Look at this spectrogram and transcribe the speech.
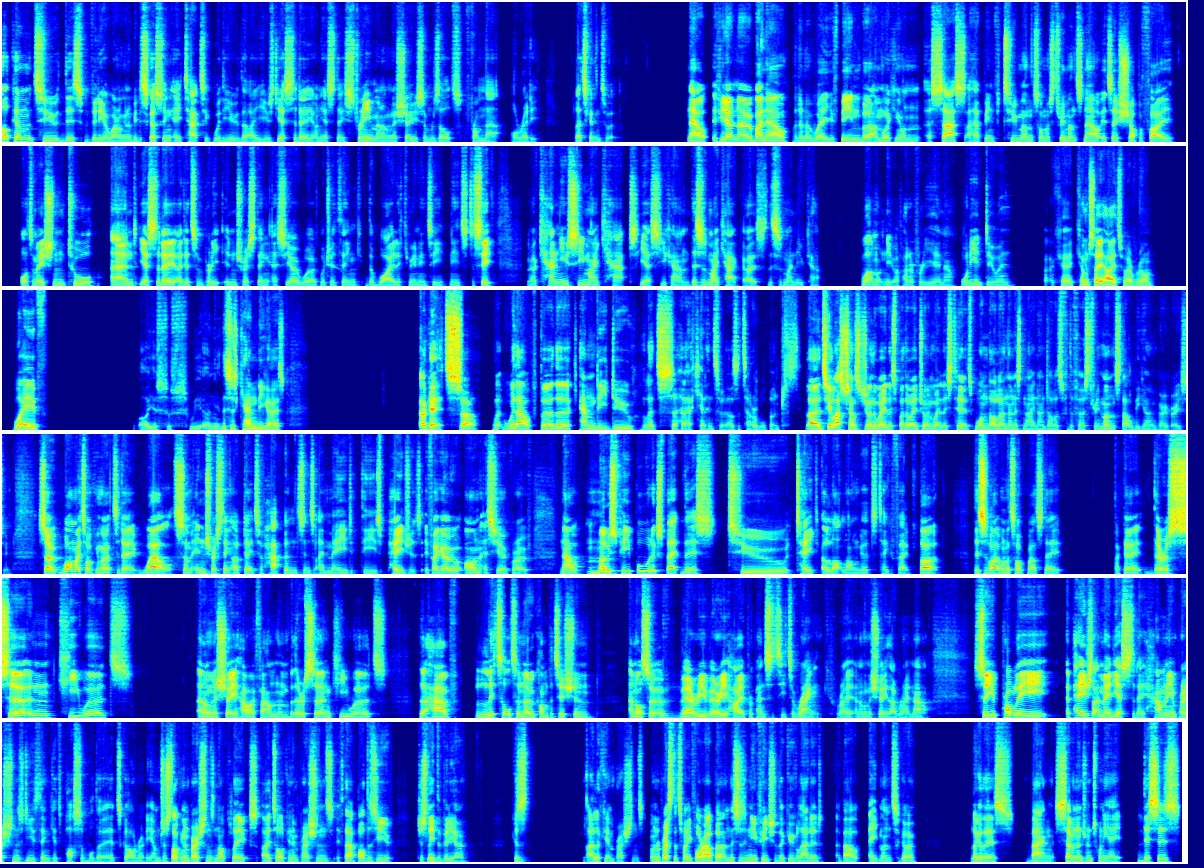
Welcome to this video where I'm going to be discussing a tactic with you that I used yesterday on yesterday's stream and I'm going to show you some results from that already. Let's get into it. Now, if you don't know by now, I don't know where you've been, but I'm working on a SaaS. I have been for two months, almost three months now. It's a Shopify automation tool. And yesterday I did some pretty interesting SEO work, which I think the wider community needs to see. Now, can you see my cat? Yes, you can. This is my cat, guys. This is my new cat. Well, I'm not new. I've had her for a year now. What are you doing? Okay, come say hi to everyone. Wave. Oh, you're so sweet, aren't you? This is Candy, guys. Okay, so without further candy do, let's uh, get into it. That was a terrible pun. Uh, it's your last chance to join the waitlist, by the way. Join waitlist here. It's $1 and then it's $99 for the first three months. That will be going very, very soon. So what am I talking about today? Well, some interesting updates have happened since I made these pages. If I go on SEO Grove, now most people would expect this to take a lot longer to take effect, but this is what I want to talk about today Okay, there are certain keywords, and I'm going to show you how I found them, but there are certain keywords that have little to no competition and also a very, very high propensity to rank, right? And I'm going to show you that right now. So you probably, a page that I made yesterday, how many impressions do you think it's possible that it's got already? I'm just talking impressions, not clicks. I talk in impressions. If that bothers you, just leave the video because I look at impressions. I'm going to press the 24 hour button. This is a new feature that Google added about eight months ago. Look at this. Bang. 728. This is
